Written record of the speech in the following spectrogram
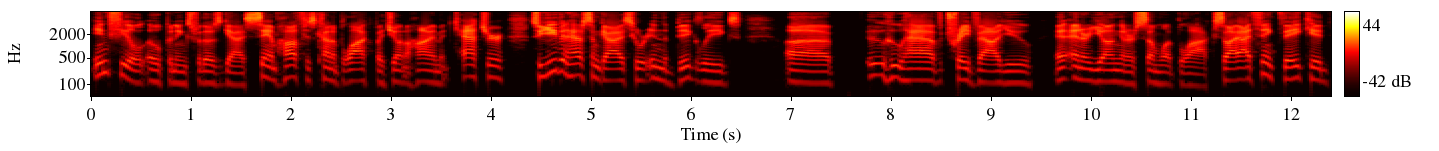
infield openings for those guys. Sam Huff is kind of blocked by Jonah Heim at catcher. So you even have some guys who are in the big leagues uh, who, who have trade value and, and, are young and are somewhat blocked. So I, I, think they could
